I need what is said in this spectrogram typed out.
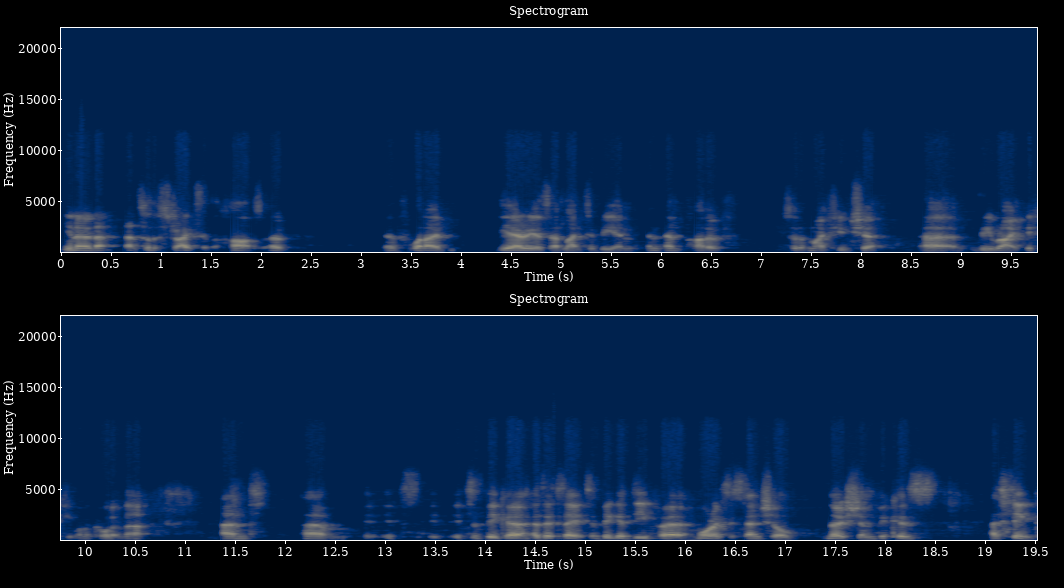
You know, that, that sort of strikes at the heart of of what I the areas I'd like to be in and, and part of sort of my future uh, rewrite, if you want to call it that. And um, it, it's it, it's a bigger, as I say, it's a bigger, deeper, more existential notion because I think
